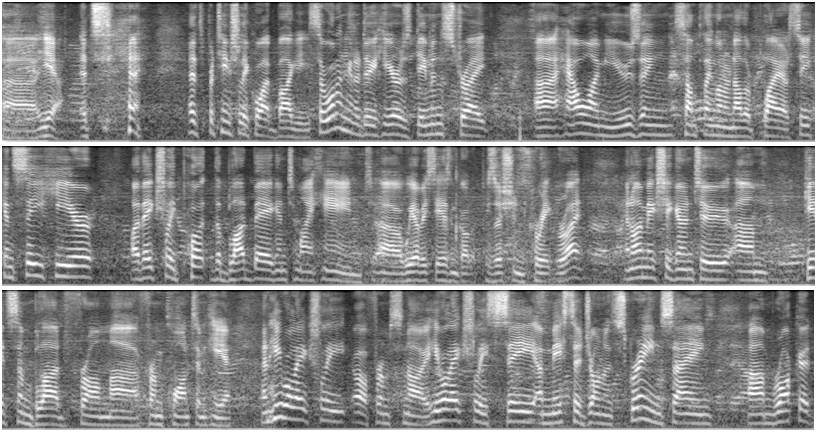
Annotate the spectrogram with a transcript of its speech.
uh, yeah, it's it's potentially quite buggy. So what I'm going to do here is demonstrate uh, how I'm using something on another player. So you can see here, I've actually put the blood bag into my hand. Uh, we obviously hasn't got it positioned correct, right? And I'm actually going to um, get some blood from uh, from Quantum here, and he will actually, oh, from Snow, he will actually see a message on his screen saying, um, "Rocket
